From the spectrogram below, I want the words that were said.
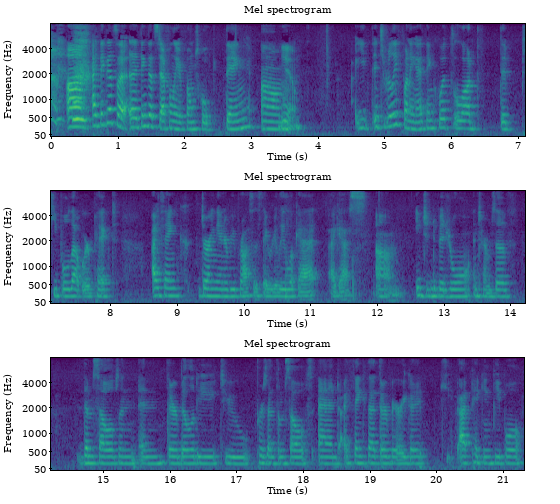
Um, i think that's a i think that's definitely a film school thing. Um, yeah. it's really funny. I think with a lot of the people that were picked, I think during the interview process they really look at, I guess, um, each individual in terms of themselves and, and their ability to present themselves. And I think that they're very good at, at picking people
